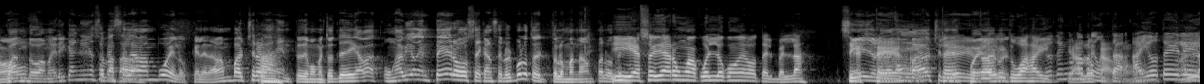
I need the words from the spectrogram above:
cu- cuando American y eso Eso pasaba. cancelaban vuelos, que le daban voucher a Ah. la gente, de momento te llegaba un avión entero, se canceló el vuelo, te, te lo mandaban para el hotel. Y eso ya era un acuerdo con el hotel, ¿verdad? Sí, ellos le dan un voucher y después tú- lo- tú vas ahí. Yo tengo una pregunta. cabrón. Hay hoteles,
